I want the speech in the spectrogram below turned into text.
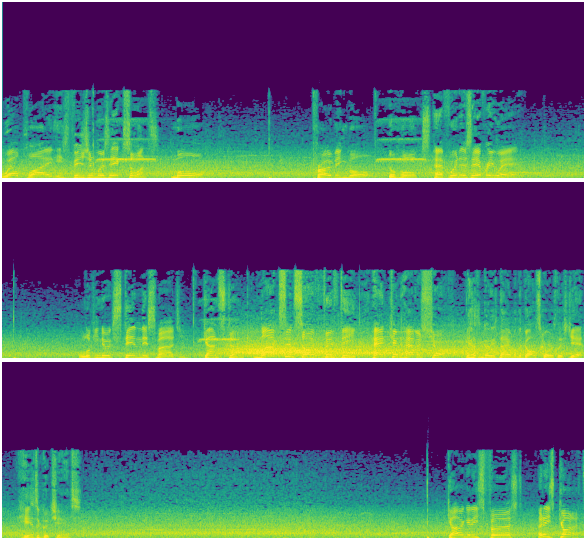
Well played. His vision was excellent. More. Probing ball. The Hawks have winners everywhere. Looking to extend this margin. Gunston marks inside 50 and can have a shot. He hasn't got his name on the goal scorers list yet. Here's a good chance. Going at his first, and he's got it.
